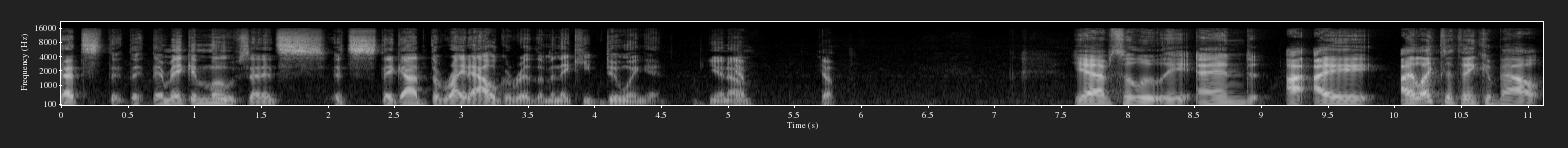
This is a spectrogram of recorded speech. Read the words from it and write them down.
that's th- th- they're making moves, and it's it's they got the right algorithm, and they keep doing it. You know, Yep. Yeah, absolutely. And I, I I like to think about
